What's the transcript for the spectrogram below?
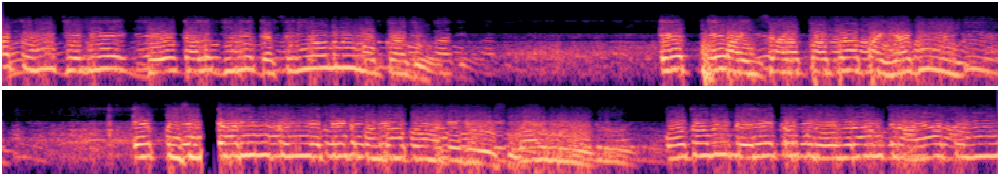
ਹੁਣ ਤੁਸੀਂ ਜਿਹਨੇ ਜੋ ਗੱਲ ਜਿਹਨੇ ਦੱਸਣੀ ਉਹਨੂੰ ਮੌਕਾ ਦਿਓ। ਇਹ ਫਿਰ ਭਾਈ ਸਾਹਿਬ ਪਾਪਾ ਭਾਈਆ ਜੀ, ਇਹ ਪਿਛਲੀ ਵੀ ਕੋਈ ਇੱਥੇ ਇੱਕ ਬੰਦਾ ਪਵਾ ਕੇ ਗਏ ਸੀ। ਉਦੋਂ ਵੀ ਮੇਰੇ ਤੋਂ ਪ੍ਰੋਗਰਾਮ ਕਰਾਇਆ ਤੁਸੀਂ।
